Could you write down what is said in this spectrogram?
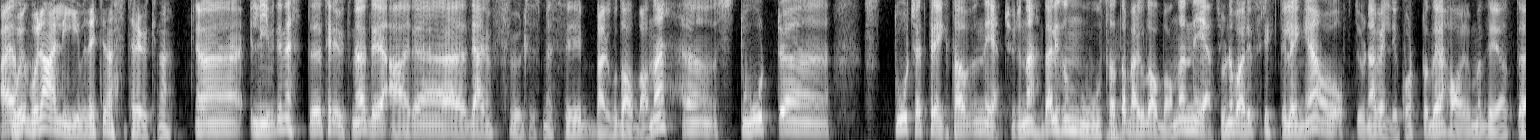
Altså, hvordan er livet ditt de neste tre ukene? Eh, livet de neste tre ukene det er, eh, det er en følelsesmessig berg-og-dal-bane. Uh, stort, uh, stort sett preget av nedturene. Det er liksom motsatt av berg-og-dal-bane. Nedturene varer fryktelig lenge, og oppturene er veldig kort. og Det har jo med det at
